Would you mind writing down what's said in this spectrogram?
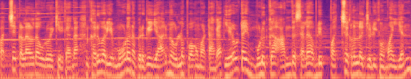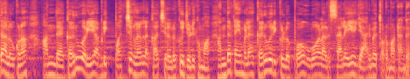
பச்சை கலரில் தான் உருவாக்கியிருக்காங்க. கருவறையை மூடன பிறகு யாருமே உள்ளே போக மாட்டாங்க. இரவு டைம் முழுக்க அந்த சிலை அப்படியே பச்சை கலரில் ஜொலிக்குமா எந்த அளவுக்குனா அந்த கருவறையை அப்படியே பச்சை கலரில் காய்ச்சிற அளவுக்கு ஜொலிக்குமா? அந்த டைமில் கருவறைக்குள்ளே போகவோ அந்த சிலையை யாருமே தொட மாட்டாங்க.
